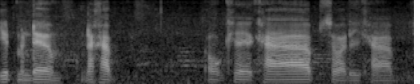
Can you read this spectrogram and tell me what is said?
ยึดเหมือนเดิมนะครับ โอเคครับ สวัสดีครับ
